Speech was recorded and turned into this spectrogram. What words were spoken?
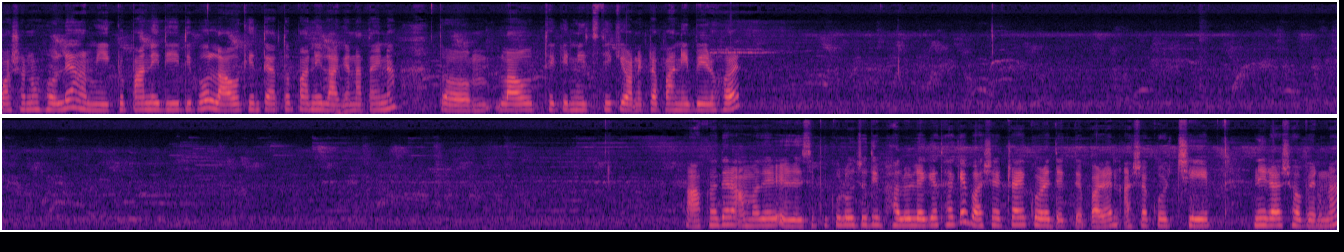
কষানো হলে আমি একটু পানি দিয়ে দিব। লাউ কিন্তু এত পানি লাগে না, তাই না? তো লাউ থেকে নিচ থেকে অনেকটা পানি বের হয়। আপনাদের আমাদের এই রেসিপিগুলো যদি ভালো লেগে থাকে, বাসায় ট্রাই করে দেখতে পারেন। আশা করছি নিরাশ হবেন না।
